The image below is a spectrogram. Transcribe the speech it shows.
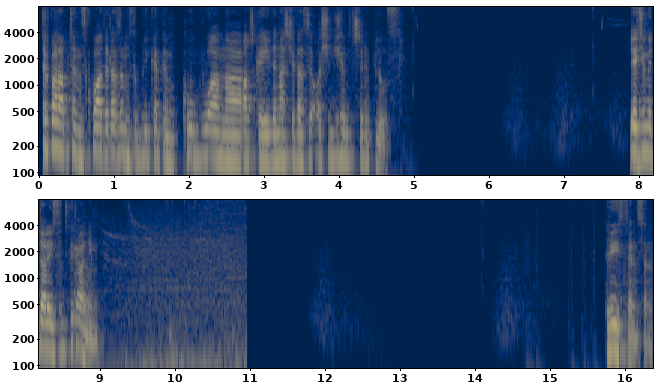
Przepalam ten skład razem z duplikatem kubła na paczkę 11 razy 84 plus. Lecimy dalej z otwieraniem. Christensen.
